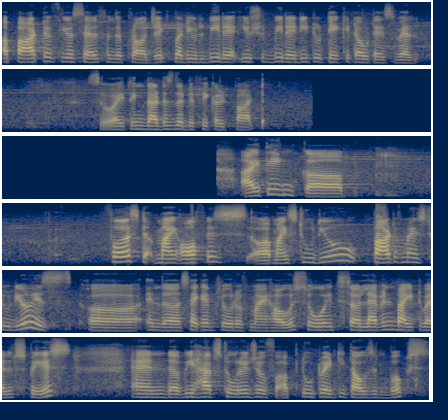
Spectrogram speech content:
a part of yourself in the project but you will be you should be ready to take it out as well. So i think that is the difficult part I think uh, first my office, uh, my studio, part of my studio is uh, in the second floor of my house. So it's 11 by 12 space. And uh, we have storage of up to 20,000 books.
